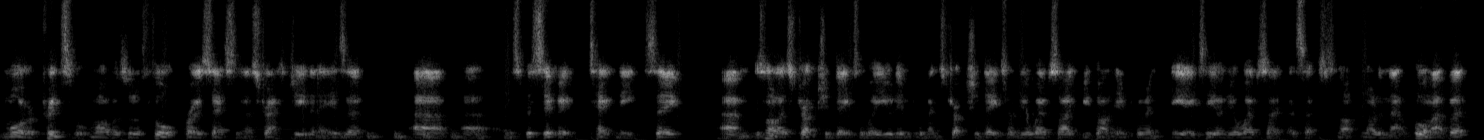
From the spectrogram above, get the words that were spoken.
more of a principle, more of a sort of thought process and a strategy than it is a, uh a specific technique. So um, it's not like structured data where you would implement structured data on your website. You can't implement EAT on your website as such. It's not not in that format. But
